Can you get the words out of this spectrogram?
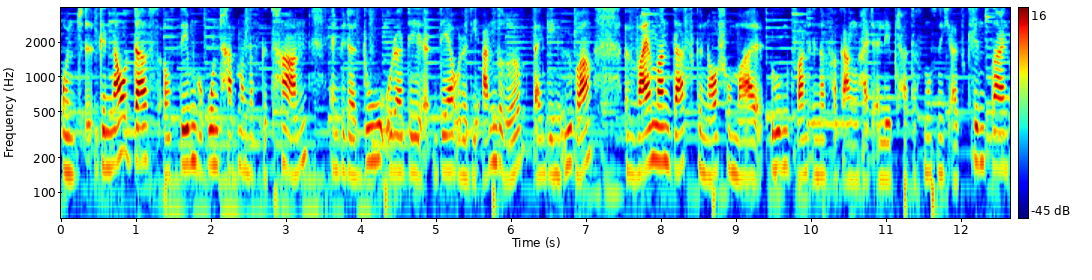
Und äh, genau das, aus dem Grund hat man das getan, entweder du oder der, der oder die andere, dein Gegenüber, weil man das genau schon mal irgendwann in der Vergangenheit erlebt hat. Das muss nicht als Kind sein,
